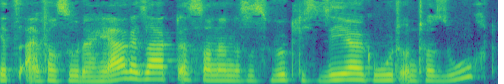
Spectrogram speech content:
jetzt einfach so dahergesagt ist, sondern das ist ist wirklich sehr gut untersucht,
